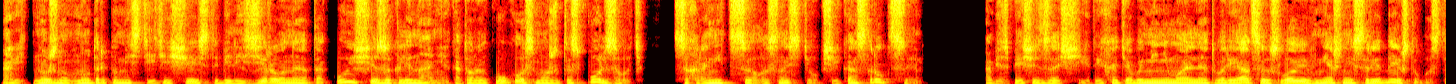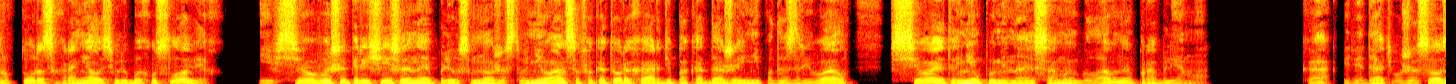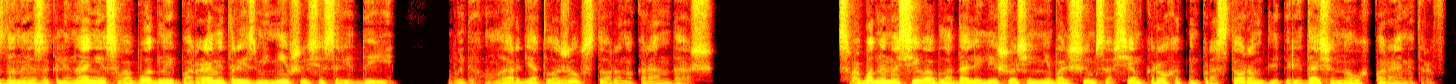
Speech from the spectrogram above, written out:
А ведь нужно внутрь поместить еще и стабилизированное атакующее заклинание, которое кукла сможет использовать, сохранить целостность общей конструкции, обеспечить защитой хотя бы минимальной от вариации условий внешней среды, чтобы структура сохранялась в любых условиях. И все вышеперечисленное, плюс множество нюансов, о которых Арди пока даже и не подозревал, все это не упоминая самую главную проблему как передать в уже созданное заклинание свободные параметры изменившейся среды? Выдохнул Арди, отложил в сторону карандаш. Свободные массивы обладали лишь очень небольшим, совсем крохотным простором для передачи новых параметров.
